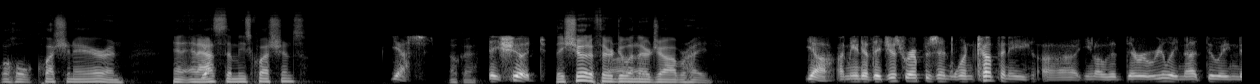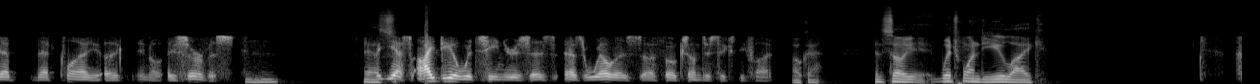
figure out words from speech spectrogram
a whole questionnaire and and, and yep. ask them these questions. Yes. Okay. They should. They should if they're doing uh, their job right. Yeah, I mean, if they just represent one company, uh, you know, that they're really not doing that that client, uh, you know, a service. Mm-hmm. Yes. But yes, I deal with seniors as as well as uh, folks under sixty five. Okay, and so which one do you like?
